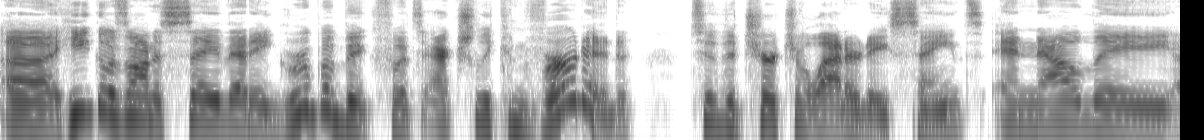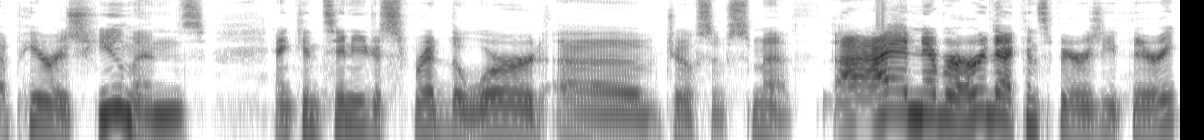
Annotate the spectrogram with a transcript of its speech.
uh, he goes on to say that a group of Bigfoots actually converted to the Church of Latter day Saints, and now they appear as humans and continue to spread the word of Joseph Smith. I, I, had never heard that conspiracy theory.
